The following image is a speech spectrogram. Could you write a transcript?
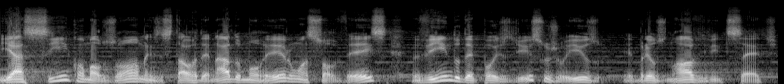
E assim como aos homens está ordenado morrer uma só vez, vindo depois disso o juízo. Hebreus 9, 27.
